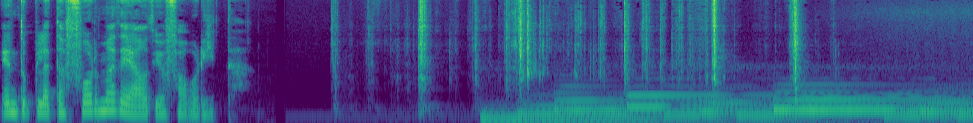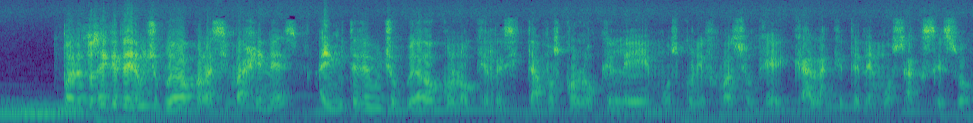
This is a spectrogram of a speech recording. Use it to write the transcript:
en tu plataforma de audio favorita. Bueno, entonces hay que tener mucho cuidado con las imágenes, hay que tener mucho cuidado con lo que recitamos, con lo que leemos, con la información que, a la que tenemos acceso.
